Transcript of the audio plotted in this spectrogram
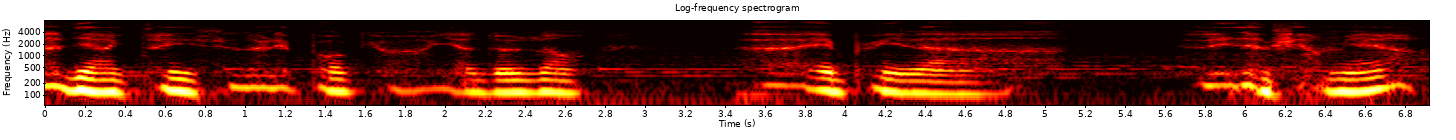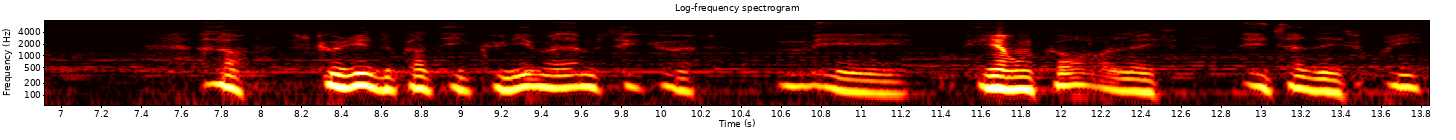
la directrice de l'époque, euh, il y a deux ans, euh, et puis la, les infirmières. Alors, ce que j'ai de particulier, madame, c'est que mais j'ai encore l'état d'esprit,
